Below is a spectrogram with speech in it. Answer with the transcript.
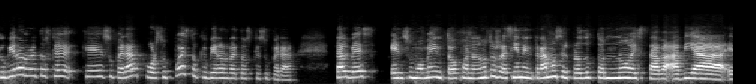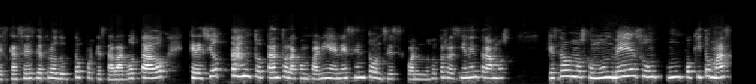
¿Que hubieron retos que, que superar? Por supuesto que hubieron retos que superar. Tal vez en su momento, cuando nosotros recién entramos, el producto no estaba, había escasez de producto porque estaba agotado. Creció tanto, tanto la compañía en ese entonces, cuando nosotros recién entramos, que estábamos como un mes o un, poquito más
